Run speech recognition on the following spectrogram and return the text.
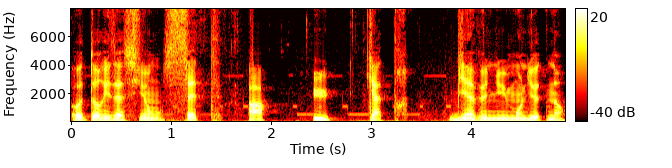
autorisation 7AU4. Bienvenue mon lieutenant.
